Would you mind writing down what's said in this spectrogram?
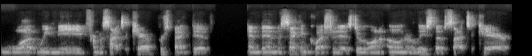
what we need from a sites of care perspective. And then the second question is, do we want to own or lease those sites of care?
